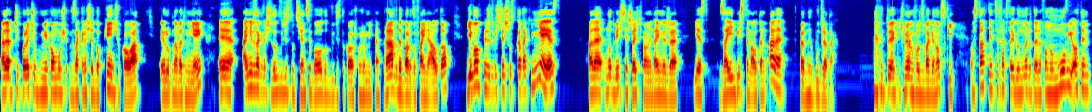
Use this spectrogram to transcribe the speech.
ale raczej poleciłbym je komuś w zakresie do 5 koła y, lub nawet mniej, y, a nie w zakresie do 20 tysięcy, bo do 20 koła już możemy mieć naprawdę bardzo fajne auto. Nie wątpię, że 206 takim nie jest, ale no 206 pamiętajmy, że jest zajebistym autem, ale w pewnych budżetach. tu jakiś mem Volkswagenowski. Ostatnia cyfra twojego numeru telefonu mówi o tym,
